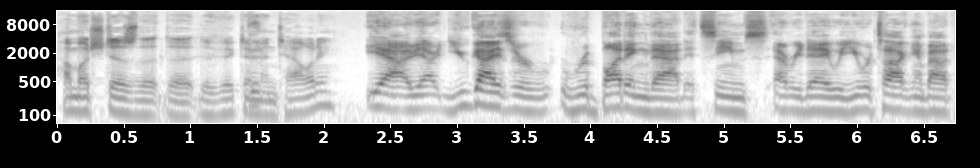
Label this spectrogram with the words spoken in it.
How much does the, the, the victim the, mentality? Yeah, yeah, you guys are rebutting that. It seems every day. You were talking about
